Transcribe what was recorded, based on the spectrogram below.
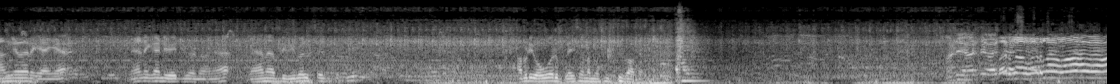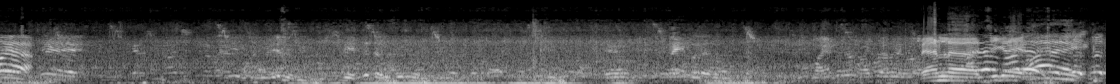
அங்கே தான் இருக்காங்க. வேனைக்காண்டி வெயிட் பண்ணுவாங்க. வேனை அப்படி ரிவல்ஸ் எடுத்துட்டு அப்படி ஒவ்வொரு பிளேஸும் நம்ம சுற்றி பார்க்கணும் வரலாம் வரலாம் வாங்க. வேன்ல சீக்கிரம்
